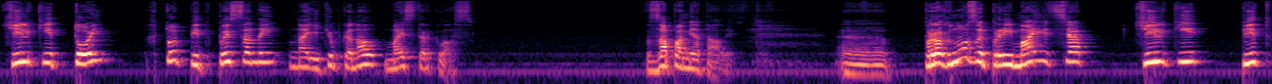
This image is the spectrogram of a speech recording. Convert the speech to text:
тільки той, хто підписаний на YouTube канал Майстер-клас. Запам'ятали. Е, прогнози приймаються тільки під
